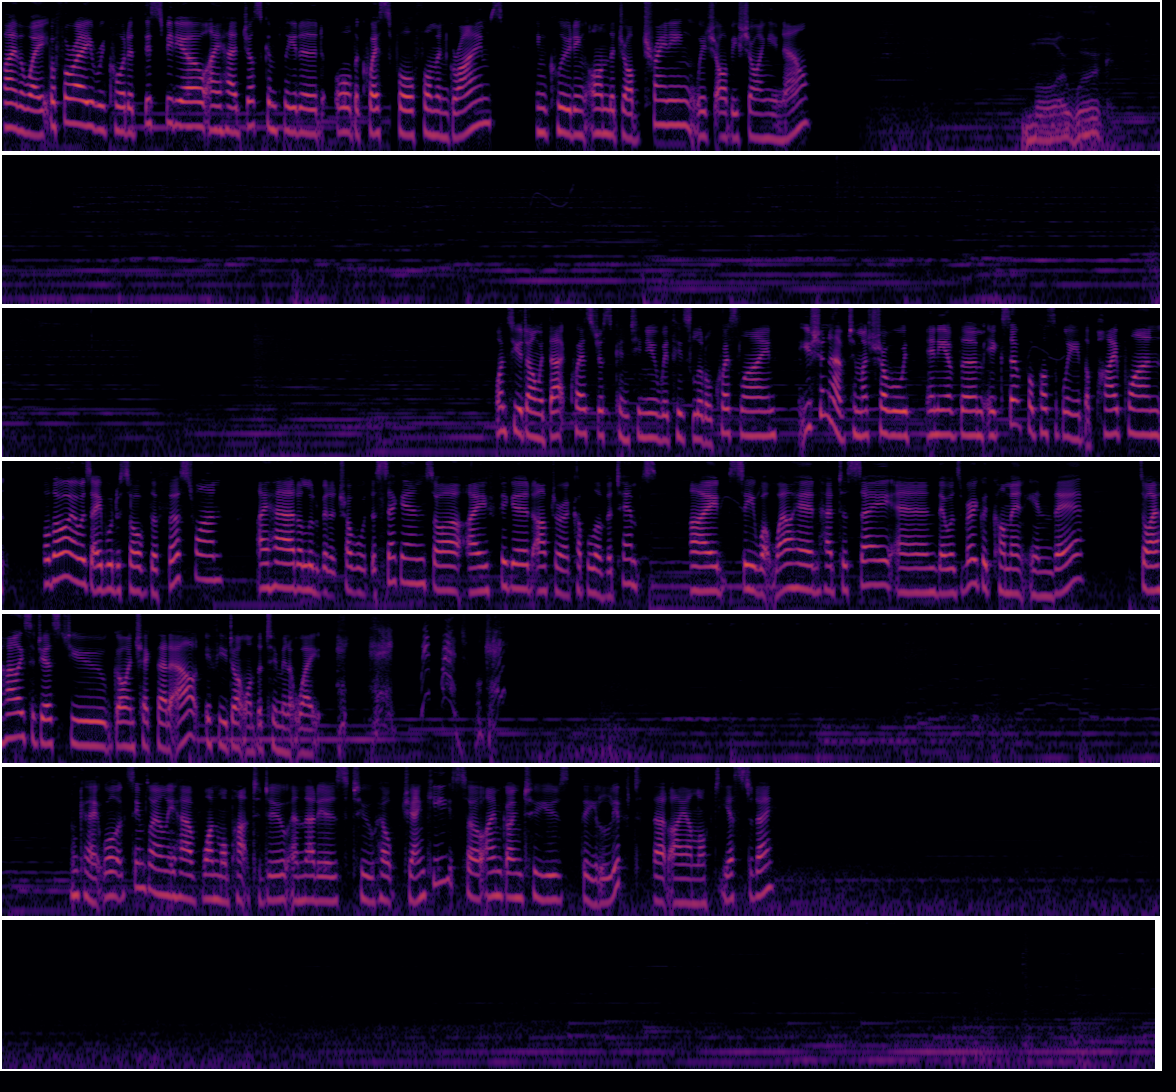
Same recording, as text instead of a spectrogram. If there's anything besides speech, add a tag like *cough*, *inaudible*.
By the way, before I recorded this video, I had just completed all the quests for Foreman Grimes, including on-the-job training, which I'll be showing you now. Once you're done with that quest, just continue with his little quest line. You shouldn't have too much trouble with any of them, except for possibly the pipe one. Although I was able to solve the first one, I had a little bit of trouble with the second, so I figured after a couple of attempts, I'd see what Wowhead had to say, and there was a very good comment in there. So I highly suggest you go and check that out if you don't want the two minute wait. Hey, hey, we're friends, okay? Okay, well it seems I only have one more part to do and that is to help Janky, so I'm going to use the lift that I unlocked yesterday.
